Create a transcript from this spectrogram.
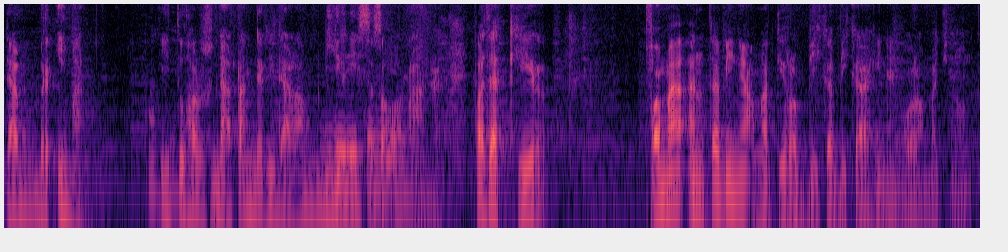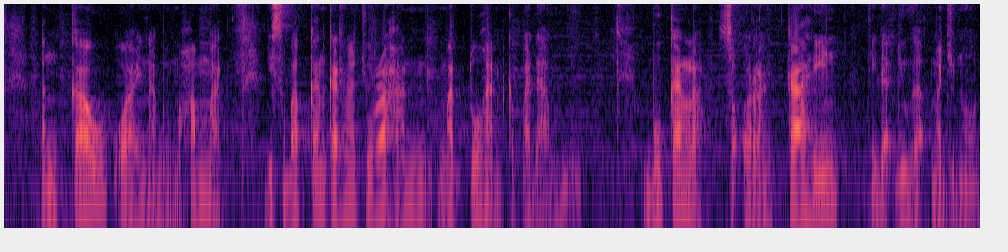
dan beriman. Okay. Itu harus datang dari dalam diri, diri seseorang. Fadzakir Fama anta bi ni'mati rabbika bikahinin wala majnun. Engkau wahai Nabi Muhammad disebabkan karena curahan mat Tuhan kepadamu bukanlah seorang kahin tidak juga majnun.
